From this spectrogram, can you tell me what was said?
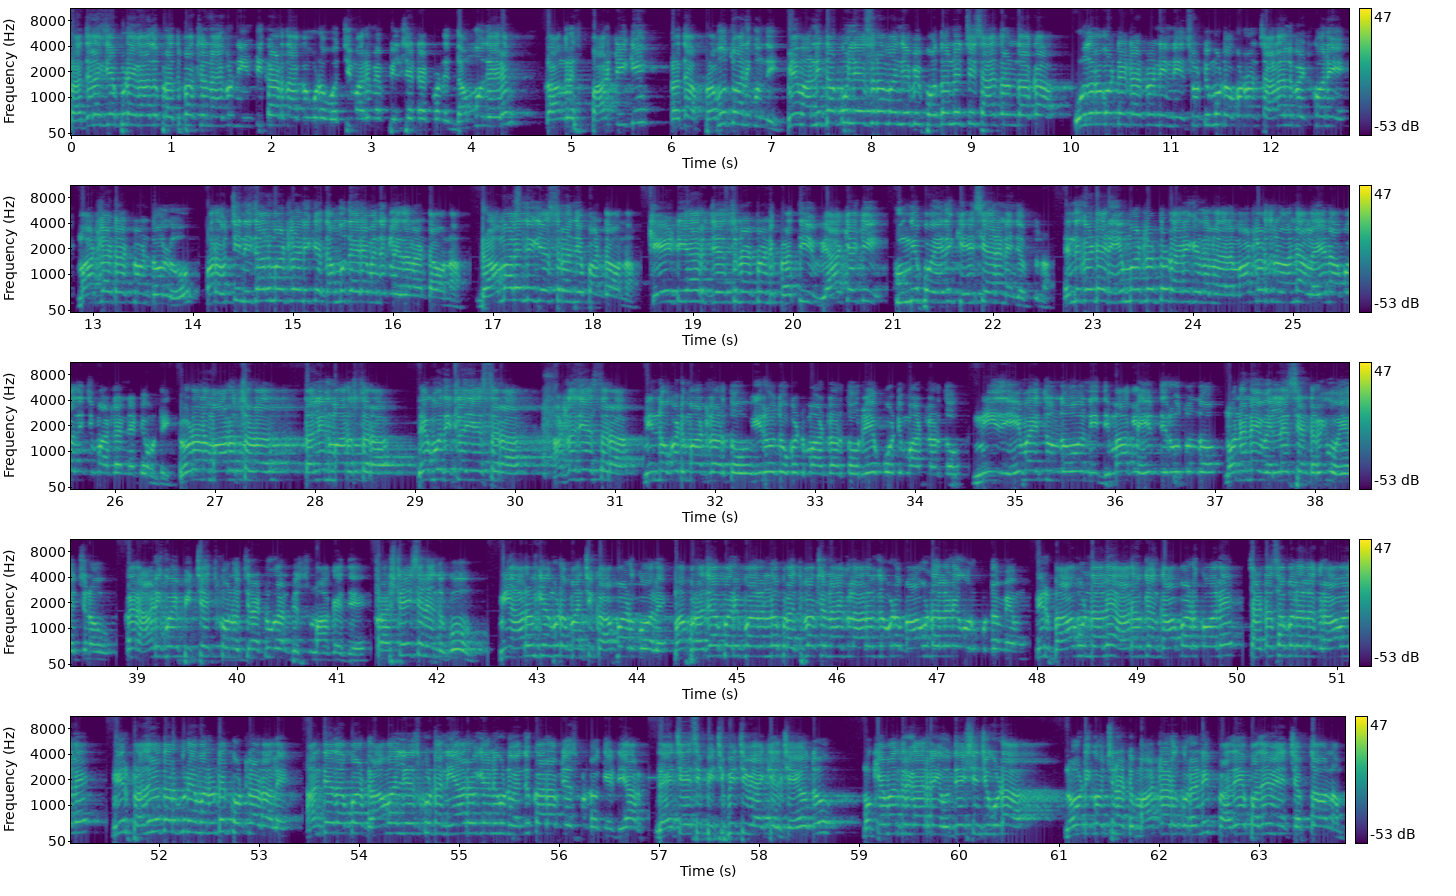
ప్రజలకు చెప్పుడే కాదు ప్రతిపక్ష నాయకుడిని ఇంటికాడ దాకా కూడా వచ్చి మరి మేము పిలిచేటటువంటి దమ్ము ధైర్యం కాంగ్రెస్ పార్టీకి ప్రజా ప్రభుత్వానికి ఉంది. మేము అన్ని తప్పులు చేస్తున్నాం అని చెప్పి పొద్దున్న నుంచి సాయంత్రం దాకా ఊదరగొట్టేటటువంటి చుట్టుముట్టు ఒక రెండు ఛానల్ పెట్టుకొని మాట్లాడేటటువంటి వాళ్ళు మరి వచ్చి నిజాలు మాట్లాడడానికి దమ్ము ధైర్యం ఎందుకు లేదని అంటా ఉన్నా. డ్రామాలు ఎందుకు చేస్తారని చెప్పి అంటా ఉన్నా. కేటీఆర్ చేస్తున్నటువంటి ప్రతి వ్యాఖ్యకి కుంగిపోయేది కేసీఆర్ అని నేను చెప్తున్నా. ఎందుకంటే ఆయన ఏం మాట్లాడతాడు ఆయనకి తెలియదు. ఆయన మాట్లాడుతున్నాడు అని అలా ఏం ఆపాదించి మాట్లాడినట్టే ఉంటాయి. ఎవడన్నా మారుస్తాడా? తల్లిని మారుస్తారా? లేకపోతే ఇట్లా చేస్తారా? అట్లా చేస్తారా? నిన్న ఒకటి మాట్లాడతావు ఈ రోజు ఒకటి మాట్లాడుతావు రేపు ఒకటి మాట్లాడతావు. నీ ఏమైతుందో నీ దిమాగ్లో ఏం తిరుగుతుందో మొన్ననే వెల్నెస్ సెంటర్కి పోయి వచ్చినావు. కానీ ఆడికి పోయి పిచ్చెత్తుకొని వచ్చినట్టు కనిపిస్తుంది మాకైతే. ఫ్రస్ట్రేషన్ ఎందుకు? మీ ఆరోగ్యం కూడా మంచి కాపాడుకోవాలి. మా ప్రజా పరిపాలనలో ప్రతిపక్ష నాయకుల ఆరోగ్యం కూడా బాగుండాలనే కోరుకుంటాం మేము. మీరు బాగుండాలి ఆరోగ్యం కాపాడుకోవాలి చట్టసభలకు రావాలి. మీరు ప్రజల తరపున ఏమైనా ఉంటే కొట్లాడాలి. ఆరోగ్యాన్ని కూడా ఎందుకు ఖరాబ్ చేసుకుంటావు కేటీఆర్? దయచేసి పిచ్చి పిచ్చి వ్యాఖ్యలు చేయొద్దు. ముఖ్యమంత్రి గారిని ఉద్దేశించి కూడా నోటికి వచ్చినట్టు పదే పదే మేము చెప్తా ఉన్నాం.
